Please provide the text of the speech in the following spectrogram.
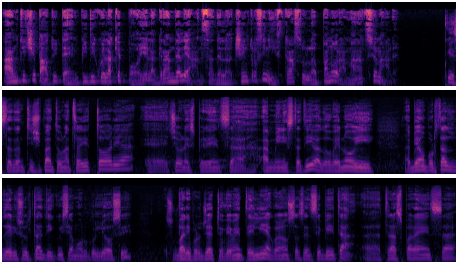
ha anticipato i tempi di quella che poi è la grande alleanza del centro-sinistra sul panorama nazionale. Qui è stata anticipata una traiettoria, eh, c'è un'esperienza amministrativa dove noi Abbiamo portato dei risultati di cui siamo orgogliosi, su vari progetti ovviamente in linea con la nostra sensibilità, eh, trasparenza,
